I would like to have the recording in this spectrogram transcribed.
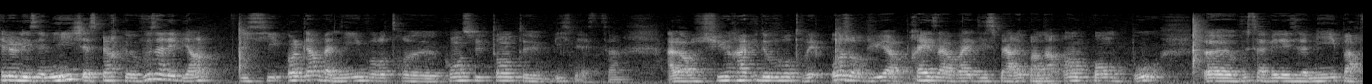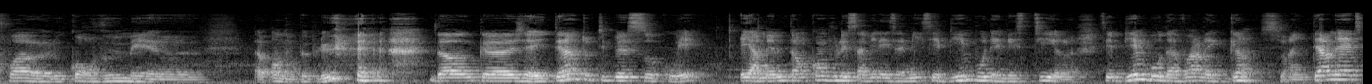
Hello les amis, j'espère que vous allez bien. Ici Olga Bani, votre consultante business. Alors je suis ravie de vous retrouver aujourd'hui après avoir disparu pendant un bon bout. Euh, vous savez les amis, parfois euh, le corps veut mais euh, on n'en peut plus. Donc j'ai été un tout petit peu secouée. Et en même temps, comme vous le savez les amis, c'est bien beau d'investir. C'est bien beau d'avoir les gains sur Internet.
